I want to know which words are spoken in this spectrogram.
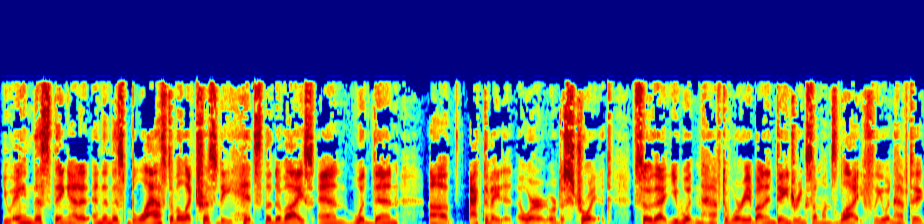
You aim this thing at it, and then this blast of electricity hits the device and would then uh, activate it or or destroy it, so that you wouldn't have to worry about endangering someone's life. You wouldn't have to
